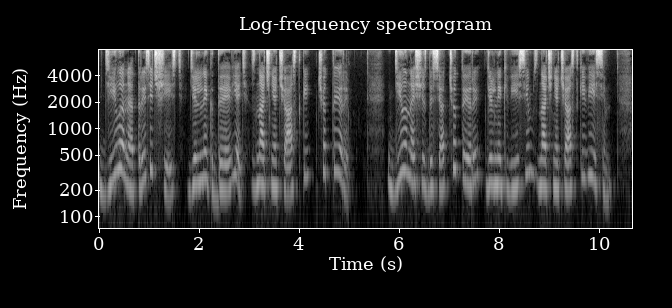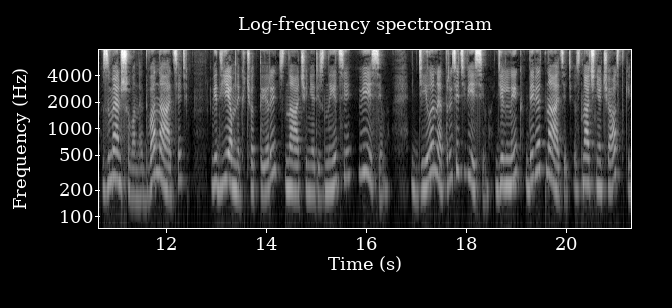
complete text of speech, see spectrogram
Ділене 36, дільник 9, значення частки 4. Ділене 64, дільник 8, значення частки 8. Зменшуване 12, від'ємник 4, значення різниці 8. Ділене 38, дільник 19, значення частки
